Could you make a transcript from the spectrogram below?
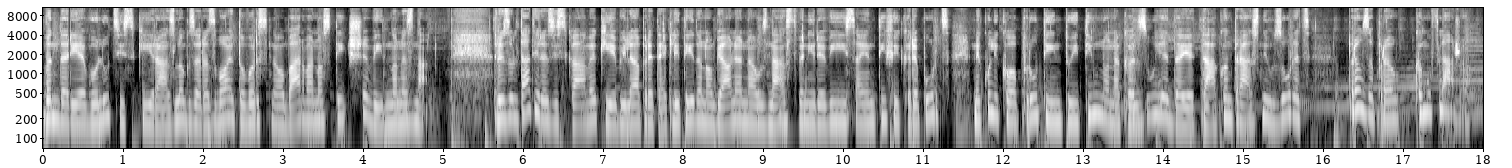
Vendar je evolucijski razlog za razvoj to vrstne obarvanosti še vedno neznan. Rezultati raziskave, ki je bila pretekli teden objavljena v znanstveni reviji Scientific Reports, nekoliko protiintuitivno nakazuje, da je ta kontrastni vzorec pravzaprav kamuflaža.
